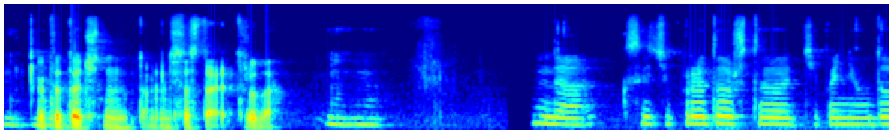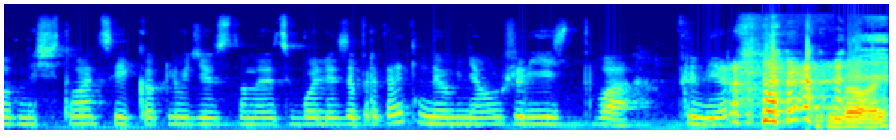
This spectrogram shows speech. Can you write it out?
Мгм. Это точно ну, там, не составит труда. Мгм. Да, кстати, про то, что типа неудобные ситуации, как люди становятся более изобретательными, у меня уже есть два примера. Давай.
